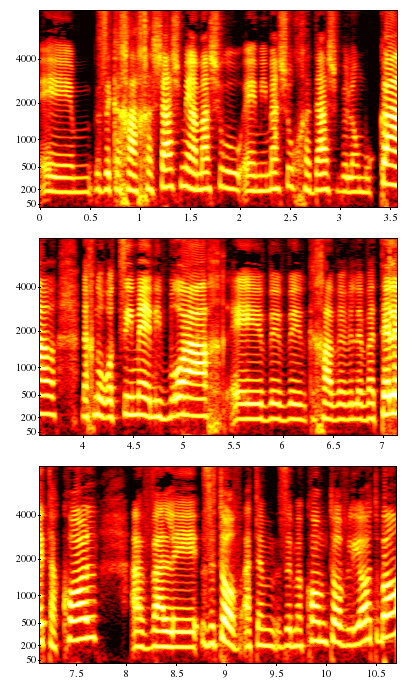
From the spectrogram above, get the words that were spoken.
אמ, זה ככה חשש ממשהו, אה, ממשהו חדש ולא מוכר, אנחנו רוצים אה, לברוח אה, וככה ולבטל את הכל, אבל זה טוב, אתם, זה מקום טוב להיות בו,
